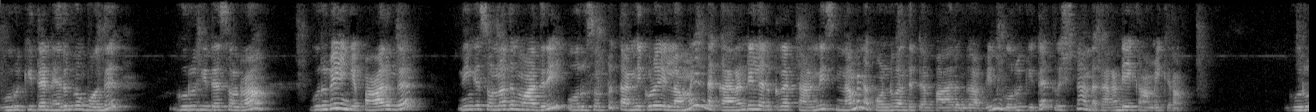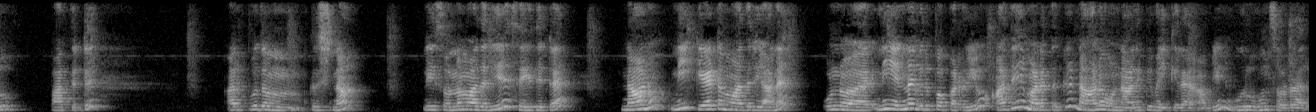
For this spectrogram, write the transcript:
குரு கிட்ட நெருங்கும் போது குரு கிட்ட சொல்கிறான் குருவே இங்கே பாருங்கள் நீங்கள் சொன்னது மாதிரி ஒரு சொட்டு தண்ணி கூட இல்லாமல் இந்த கரண்டியில் இருக்கிற தண்ணி சிந்தாமல் நான் கொண்டு வந்துட்டேன் பாருங்க அப்படின்னு குரு கிட்ட கிருஷ்ணா அந்த கரண்டியை காமிக்கிறான். குரு பார்த்துட்டு அற்புதம் கிருஷ்ணா. நீ சொன்ன மாதிரியே செய்துட்ட. நானும் நீ கேட்ட மாதிரியான உன்னை நீ என்ன விருப்பப்படுறியோ அதே மடத்துக்கு நானும் உன்னை அனுப்பி வைக்கிறேன் அப்படின்னு குருவும் சொல்கிறாரு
